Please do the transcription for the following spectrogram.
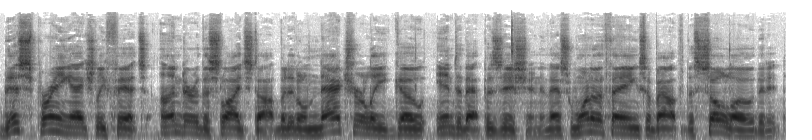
This spring actually fits under the slide stop, but it'll naturally go into that position. And that's one of the things about the Solo that it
